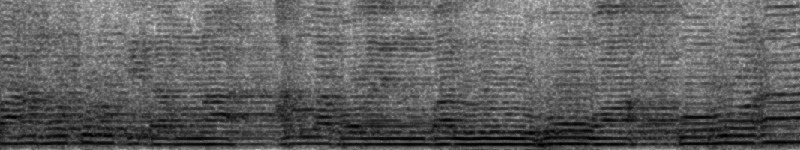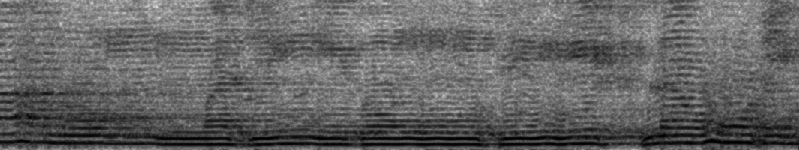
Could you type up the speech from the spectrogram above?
বানানো কোনো কিতাব না। আল্লাহ বলেন, বাল কোরআনুম মাজিদুম ফি লাউহিন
